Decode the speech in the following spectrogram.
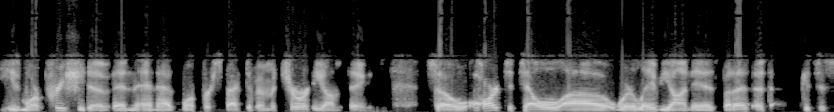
he's more appreciative and, and has more perspective and maturity on things. So hard to tell uh, where Le'Veon is, but it, it just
